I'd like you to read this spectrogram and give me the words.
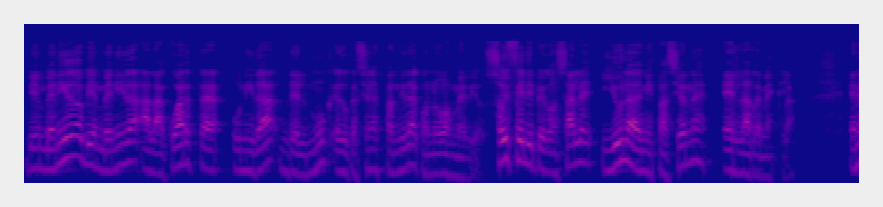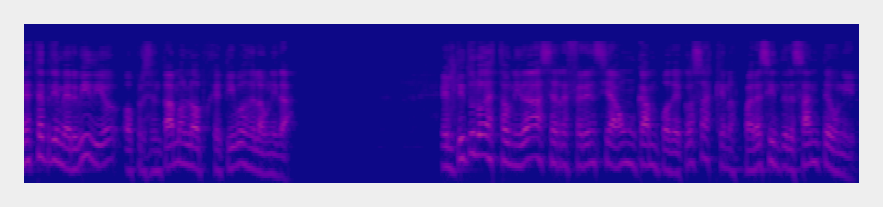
Bienvenido, bienvenida a la cuarta unidad del MOOC Educación Expandida con Nuevos Medios. Soy Felipe González y una de mis pasiones es la remezcla. En este primer vídeo os presentamos los objetivos de la unidad. El título de esta unidad hace referencia a un campo de cosas que nos parece interesante unir,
